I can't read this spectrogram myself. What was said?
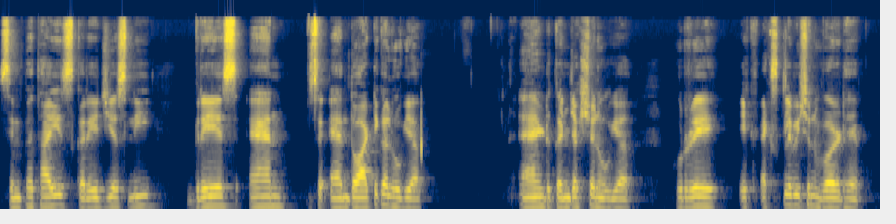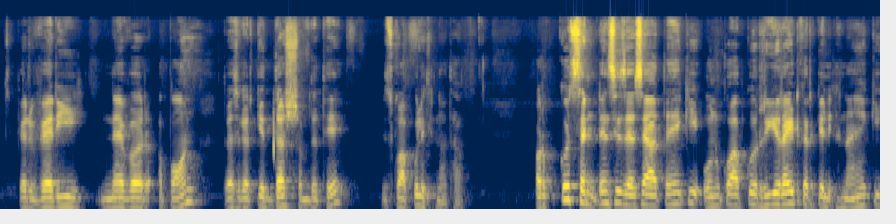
sympathise courageously grace an जैसे एन तो आर्टिकल हो गया। एंड कंजक्शन हो गया। हुर्रे एक एक्सक्लेमेशन वर्ड है। फिर वेरी नेवर अपॉन तो ऐसे करके दस शब्द थे जिसको आपको लिखना था। और कुछ सेंटेंसेस ऐसे आते हैं कि उनको आपको रीराइट करके लिखना है कि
